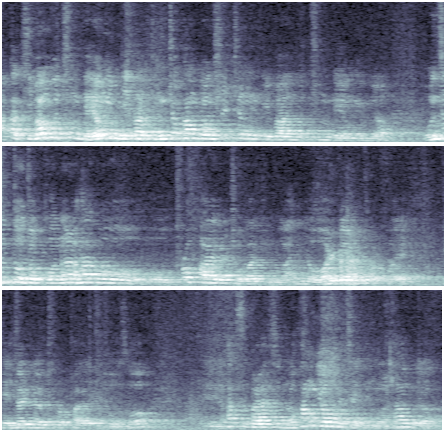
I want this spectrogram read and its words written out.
아까 기반 구축 내용입니다. 동적 환경 실증 기반 구축 내용이고요. 온습도 조건을 하루 뭐 프로파일을 줘가지고 아니면 월별 프로파일, 계절별 프로파일을 줘서 예, 학습을 할 수 있는 환경을 제공을 하고요.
